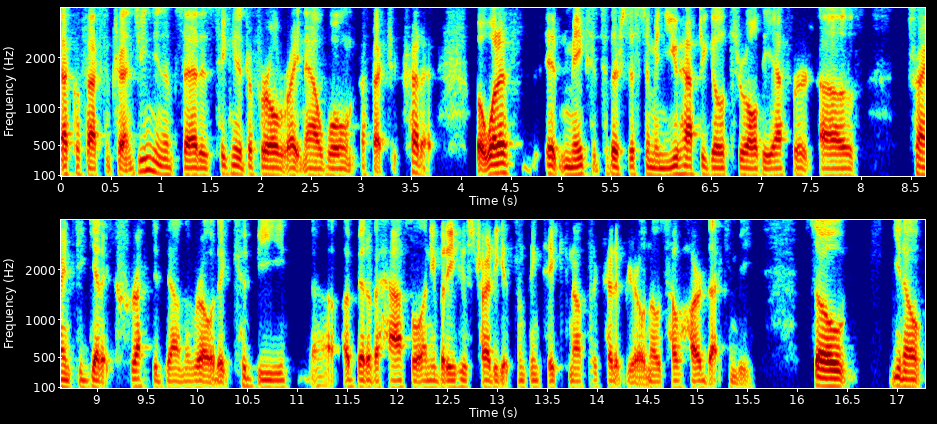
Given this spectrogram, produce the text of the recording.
equifax and transunion have said is taking a deferral right now won't affect your credit but what if it makes it to their system and you have to go through all the effort of trying to get it corrected down the road. It could be uh, a bit of a hassle. Anybody who's tried to get something taken off their credit bureau knows how hard that can be. So, you know,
